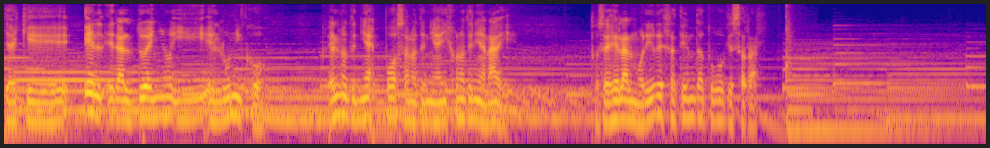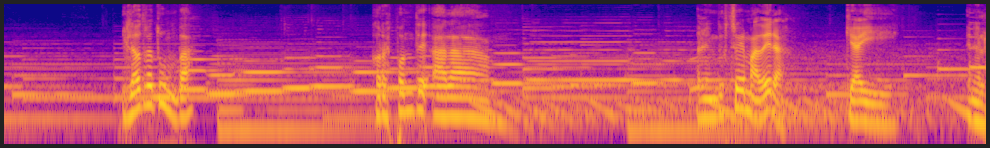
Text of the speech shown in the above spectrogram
ya que él era el dueño y el único. Él no tenía esposa, no tenía hijo, no tenía nadie. Entonces él al morir esa tienda tuvo que cerrar. Y la otra tumba corresponde a la, a la industria de madera que hay en el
